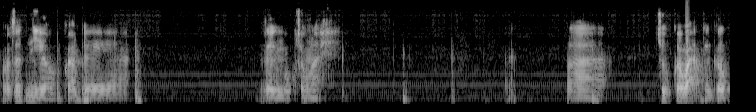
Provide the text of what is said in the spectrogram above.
Có rất nhiều các cái danh mục trong này và chúc các bạn thành công.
